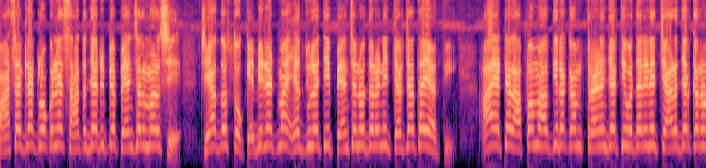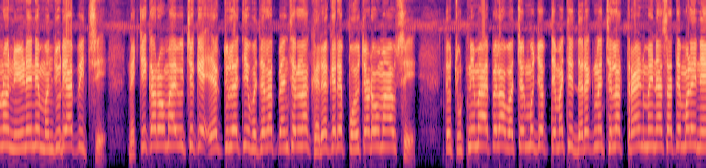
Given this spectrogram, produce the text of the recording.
પાસઠ લાખ લોકોને સાત હજાર રૂપિયા પેન્શન મળશે. જ્યાં દોસ્તો કેબિનેટમાં એક જુલાઈથી પેન્શન વધારવાની ચર્ચા થઈ હતી. આ હેઠળ આપવામાં આવતી રકમ ત્રણ હજારથી વધારીને ચાર હજાર કરોડનો નિર્ણયને મંજૂરી આપી છે. નક્કી કરવામાં આવ્યું છે કે એક જુલાઈથી વધેલા પેન્શનના ઘરે ઘરે પહોંચાડવામાં આવશે. તો ચૂંટણીમાં આપેલા વચન મુજબ તેમાંથી દરેકને છેલ્લા ત્રણ મહિના સાથે મળીને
